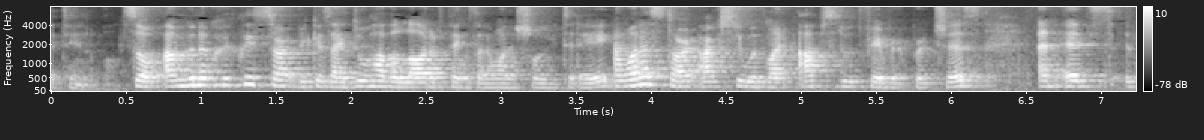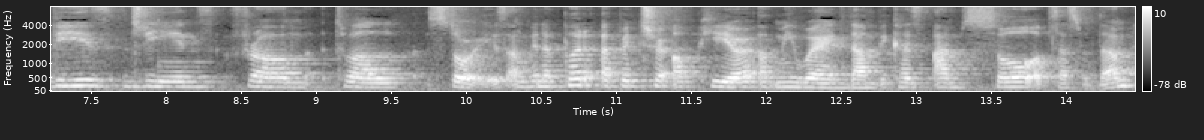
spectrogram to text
attainable. So I'm gonna quickly start because I do have a lot of things that I want to show you today. I want to start actually with my absolute favorite purchase and it's these jeans from 12 Storeez. I'm gonna put a picture up here of me wearing them because I'm so obsessed with them.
